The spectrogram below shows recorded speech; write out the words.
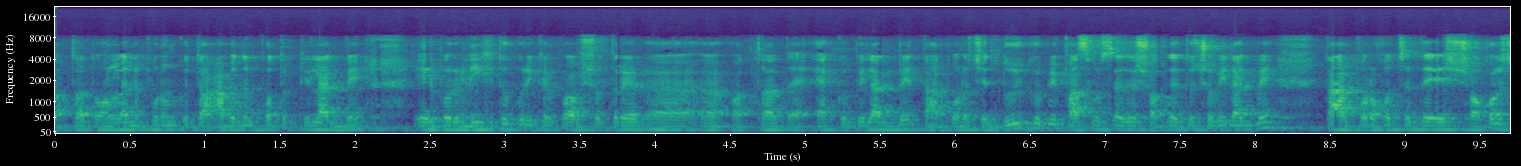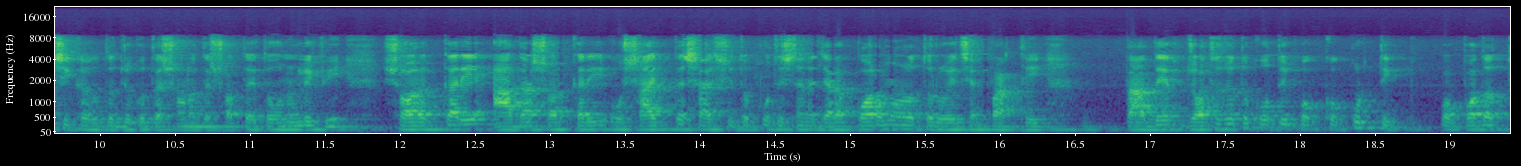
অর্থাৎ অনলাইনে পূরণকৃত আবেদনপত্রটি লাগবে। এরপরে লিখিত পরীক্ষার প্রবেশপত্রের অর্থাৎ এক কপি লাগবে। তারপর হচ্ছে দুই কপি পাসপোর্ট সাইজের সত্যায়িত ছবি লাগবে। তারপর হচ্ছে যে সকল শিক্ষাগত যোগ্যতা সনদের সত্যায়িত অনুলিপি, সরকারি, আধা সরকারি ও স্বায়ত্তশাসিত প্রতিষ্ঠানে যারা কর্মরত রয়েছেন প্রার্থী তাদের যথাযথ কর্তৃপক্ষ কর্তৃক পদার্থ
